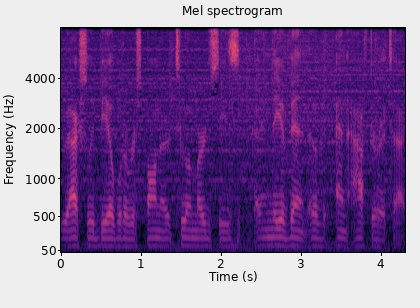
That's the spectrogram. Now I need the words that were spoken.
To actually be able to respond to emergencies in the event of an after attack.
